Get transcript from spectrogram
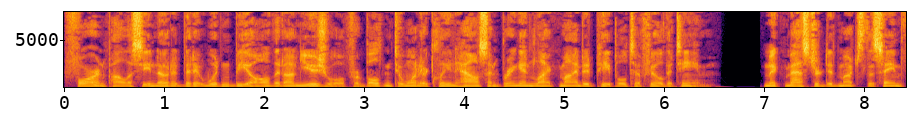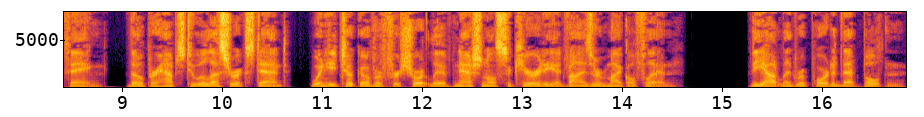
Foreign policy noted that it wouldn't be all that unusual for Bolton to want to clean house and bring in like-minded people to fill the team. McMaster did much the same thing, though perhaps to a lesser extent, when he took over for short-lived National Security Advisor Michael Flynn. The outlet reported that Bolton,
